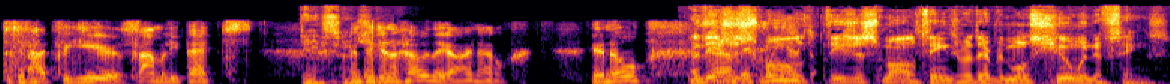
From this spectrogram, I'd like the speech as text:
that they've had for years, family pets. Yes, And they don't know how they are now. You know? And these Um, are small. had- These are small things, but they're the most human of things.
